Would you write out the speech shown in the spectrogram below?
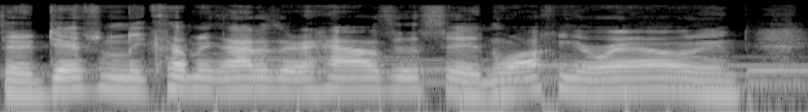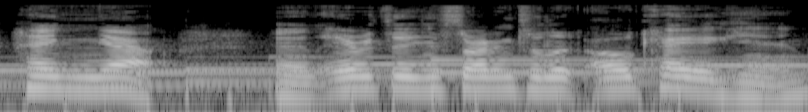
They're definitely coming out of their houses and walking around and hanging out. And everything is starting to look okay again.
